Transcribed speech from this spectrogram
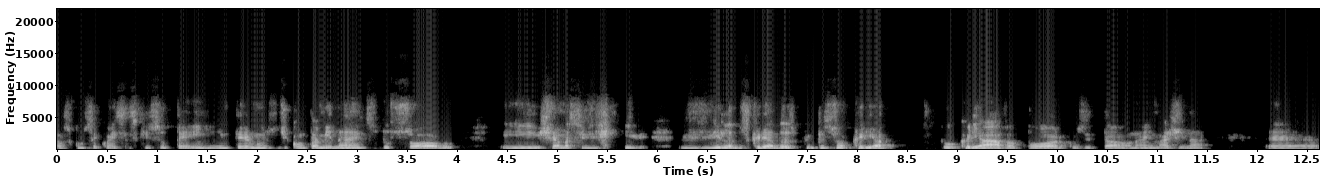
as consequências que isso tem em termos de contaminantes do solo, e chama-se Vila dos Criadores porque o pessoal cria ou criava porcos e tal, né? Imagina é,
